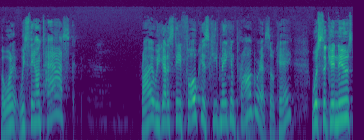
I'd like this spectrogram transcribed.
but what, we stay on task. Right? We got to stay focused, keep making progress, okay? What's the good news?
